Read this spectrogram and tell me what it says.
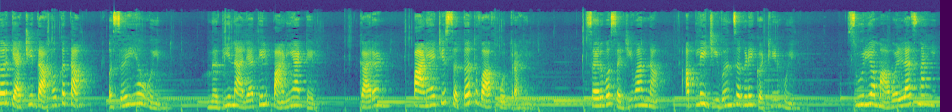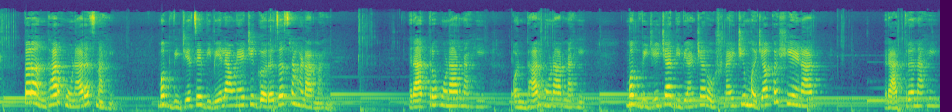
तर त्याची दाहकता असह्य होईल. नदी नाल्यातील पाणी आटेल कारण पाण्याची सतत वाफ होत राहील. सर्व सजीवांना आपले जीवन जगणे कठीण होईल. सूर्य मावळलाच नाही तर अंधार होणारच नाही. मग विजेचे दिवे लावण्याची गरजच राहणार नाही. रात्र होणार नाही अंधार होणार नाही. मग विजेच्या दिव्यांच्या रोषणाईची मजा कशी येणार? रात्र नाही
